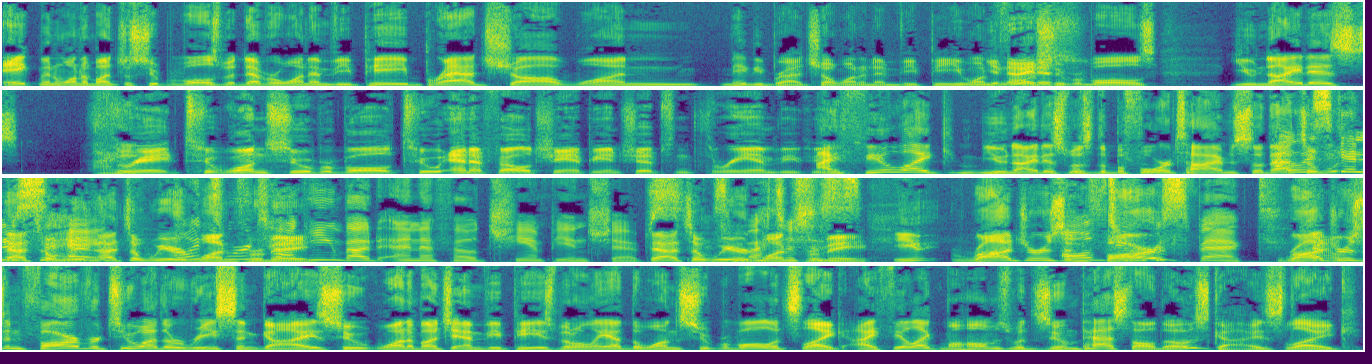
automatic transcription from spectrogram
Aikman won a bunch of Super Bowls but never won MVP. Bradshaw won, maybe Bradshaw won an MVP. He won Unitas? four Super Bowls. Unitas, Three, two, one Super Bowl, two NFL championships, and three MVPs. I feel like Unitas was the before time, so that's a that's say, a weird, that's a weird once one we're for me. talking about NFL championships. That's a weird one for me. Rodgers and due Favre. respect. Rodgers and Favre are two other recent guys who won a bunch of MVPs but only had the one Super Bowl. It's like I feel like Mahomes would zoom past all those guys. Like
